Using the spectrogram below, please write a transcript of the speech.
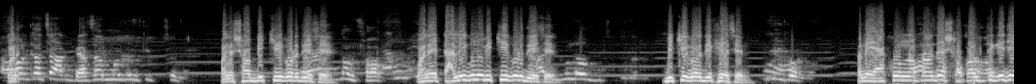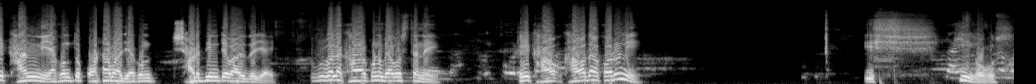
আমার কাছে আর বেচার মতন কিচ্ছু নেই। মানে সব বিক্রি করে দিয়েছে? একদম সব। মানে টালিগুলো বিক্রি করে দিয়েছে? বিক্রি করে। দিয়ে খেয়েছেন? মানে এখন আপনাদের সকাল থেকে যে খাননি এখন তো কটা বাজে এখন সাড়ে তিনটে বাজতে যায়। দুপুরবেলা খাওয়ার কোনো ব্যবস্থা নেই। তুমি খাওয়া খাওয়া দাওয়া করনি? ইস কি অবস্থা?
